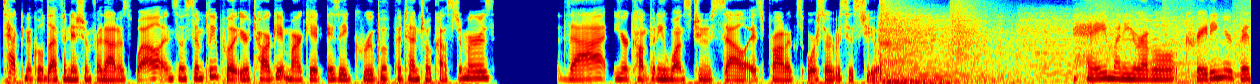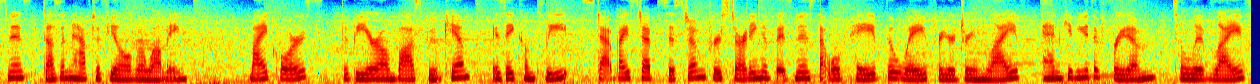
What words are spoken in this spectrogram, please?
technical definition for that as well. And so, simply put, your target market is a group of potential customers that your company wants to sell its products or services to. Hey, Money Rebel, creating your business doesn't have to feel overwhelming. My course, the Be Your Own Boss Bootcamp, is a complete step by step system for starting a business that will pave the way for your dream life and give you the freedom to live life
